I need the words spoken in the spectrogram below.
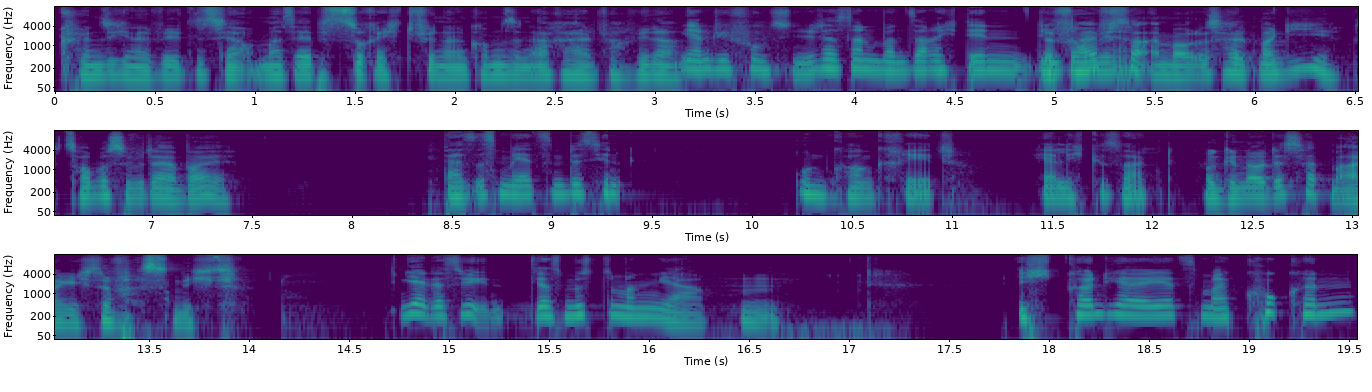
können sich in der Wildnis ja auch mal selbst zurechtfinden, dann kommen sie nachher einfach wieder. Ja, und wie funktioniert das dann? Wann sage ich denen? Die ja, pfeifst du einmal, das ist halt Magie. Zauberst du wieder herbei. Das ist mir jetzt ein bisschen unkonkret, ehrlich gesagt. Und genau deshalb mag ich sowas nicht. Ja, deswegen, das müsste man ja. Hm. Ich könnte ja jetzt mal gucken,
